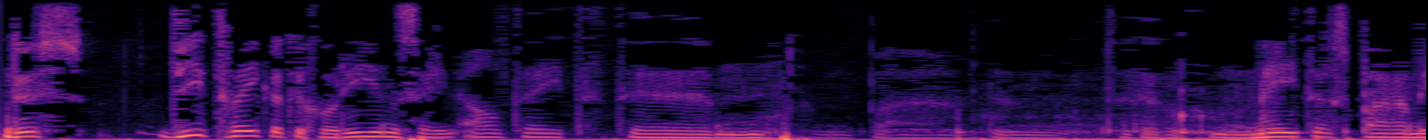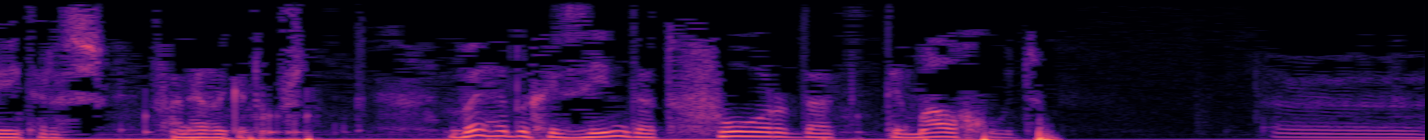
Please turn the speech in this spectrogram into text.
Dus die twee categorieën zijn altijd de, meters, parameters van elke toestand. We hebben gezien dat voordat de maalgoed uh,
